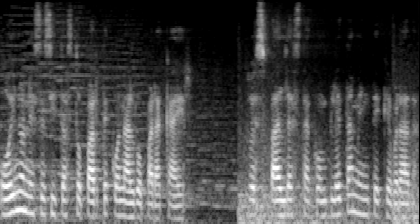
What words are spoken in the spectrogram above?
Hoy no necesitas toparte con algo para caer. Tu espalda está completamente quebrada.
